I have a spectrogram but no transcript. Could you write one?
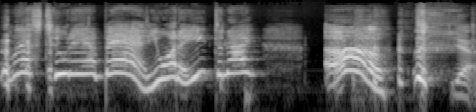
well, that's too damn bad. You want to eat tonight? Oh, yeah.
